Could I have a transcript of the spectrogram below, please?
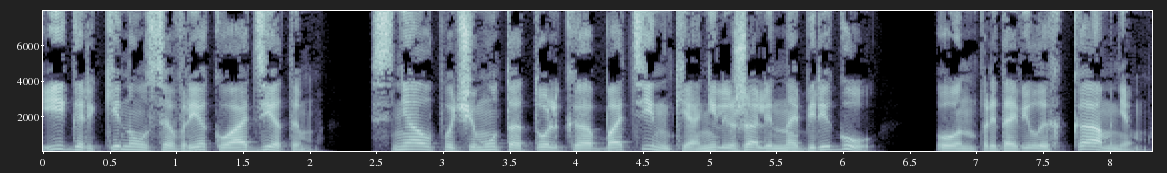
Игорь кинулся в реку одетым. Снял почему-то только ботинки, они лежали на берегу. Он придавил их камнем.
